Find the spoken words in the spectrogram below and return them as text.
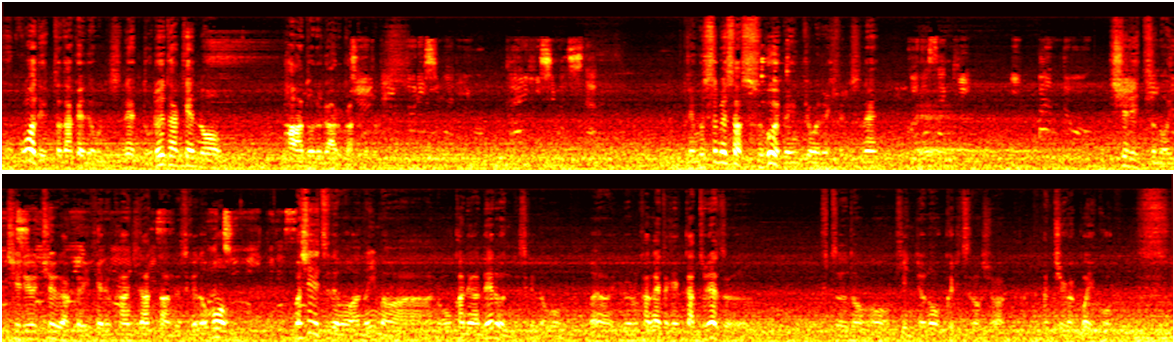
ここまで言っただけでもですねどれだけのハードルがあるかということです。で娘さんすごい勉強ができてですね、えー、私立の一流中学へ行ける感じだったんですけどもまあ、私立でもあの今はあのお金が出るんですけども、まあ、いろいろ考えた結果とりあえず普通の近所の区立の小学中学校行こうと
